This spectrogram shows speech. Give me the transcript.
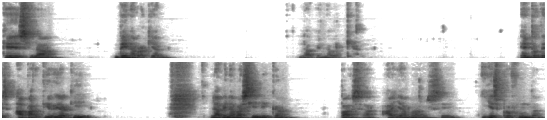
que es la vena braquial, la vena braquial. Entonces, a partir de aquí, la vena basílica pasa a llamarse, y es profunda,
